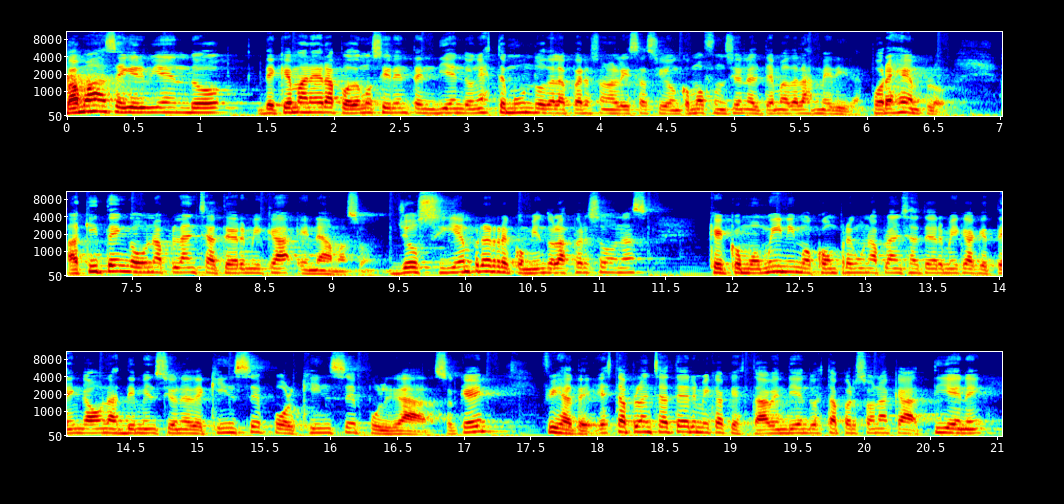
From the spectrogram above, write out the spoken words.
vamos a seguir viendo de qué manera podemos ir entendiendo en este mundo de la personalización cómo funciona el tema de las medidas. Por ejemplo, aquí tengo una plancha térmica en Amazon. Yo siempre recomiendo a las personas que como mínimo compren una plancha térmica que tenga unas dimensiones de 15 por 15 pulgadas, ¿ok? Fíjate, esta plancha térmica que está vendiendo esta persona acá tiene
